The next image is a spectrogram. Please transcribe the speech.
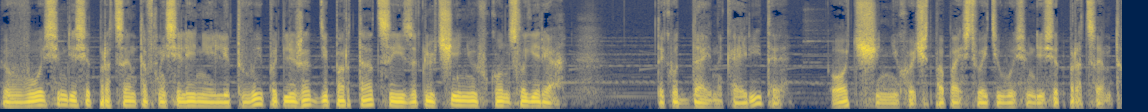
80% населения Литвы подлежат депортации и заключению в концлагеря. Так вот, Дайна Кайрита очень не хочет попасть в эти 80%.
